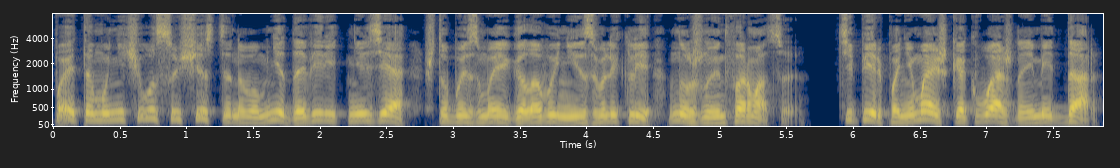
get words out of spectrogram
Поэтому ничего существенного мне доверить нельзя, чтобы из моей головы не извлекли нужную информацию. Теперь понимаешь, как важно иметь дар?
